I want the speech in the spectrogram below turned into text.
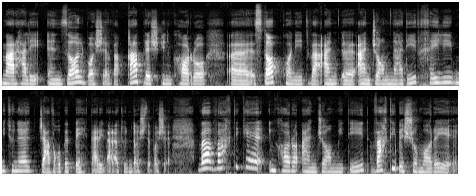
مرحله انزال باشه و قبلش این کار رو استاپ کنید و انجام ندید خیلی می‌تونه جواب بهتری براتون داشته باشه. و وقتی که این کار رو انجام می‌دید وقتی به شماره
